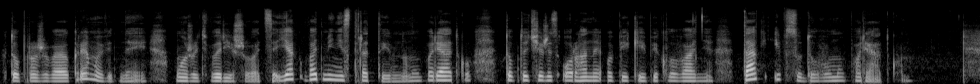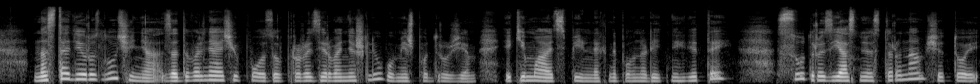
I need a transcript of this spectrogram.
хто проживає окремо від неї, можуть вирішуватися як в адміністративному порядку, тобто через органи опіки і піклування, так і в судовому порядку. На стадії розлучення, задовольняючи позов про розірвання шлюбу між подружжям, які мають спільних неповнолітніх дітей, суд роз'яснює сторонам, що той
